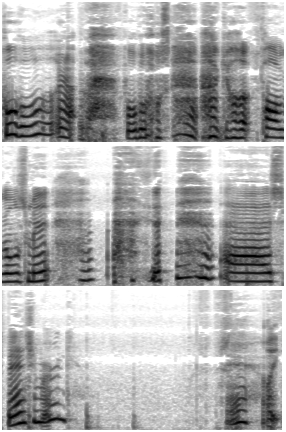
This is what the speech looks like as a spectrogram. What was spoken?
Pujols or not Pujols. I it Paul Goldschmidt. uh, Spangenberg. Yeah. Wait.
